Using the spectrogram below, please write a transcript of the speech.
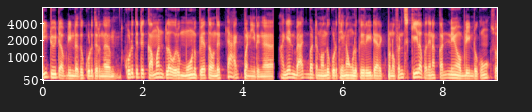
ரீட்வீட் அப்படின்றது கொடுத்துருங்க. கொடுத்துட்டு கமெண்ட்டில் ஒரு மூணு பேர்த்த வந்து டேக் பண்ணிடுங்க அகைன் பேக் பட்டன் வந்து கொடுத்தீங்கன்னா உங்களுக்கு ரீடைரக்ட் பண்ணும் ஃப்ரெண்ட்ஸ் கீழே பார்த்தீங்கன்னா கன்னியூ அப்படின்னு இருக்கும். ஸோ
